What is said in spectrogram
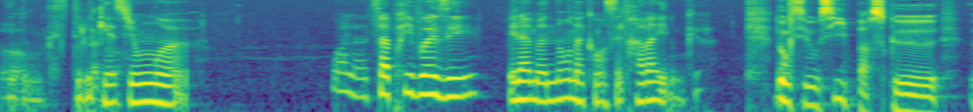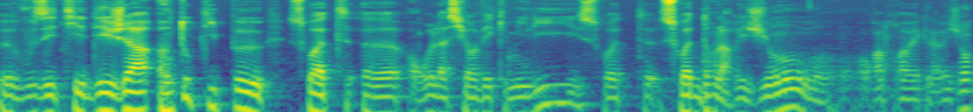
Et D'accord. donc c'était l'occasion, euh, voilà, de s'apprivoiser. Et là maintenant on a commencé le travail, donc. Donc c'est aussi parce que euh, vous étiez déjà un tout petit peu soit euh, en relation avec Émilie, soit, soit dans la région, en, rapport avec la région.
